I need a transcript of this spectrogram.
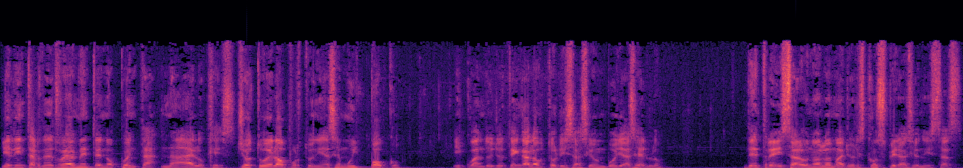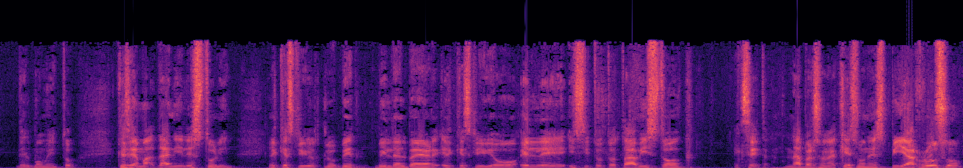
y el Internet realmente no cuenta nada de lo que es. Yo tuve la oportunidad hace muy poco y cuando yo tenga la autorización voy a hacerlo de entrevistar a uno de los mayores conspiracionistas del momento, que se llama Daniel Stulin, el que escribió el Club Bilderberg, el que escribió el eh, Instituto Tavistock, etcétera. Una persona que es un espía ruso,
